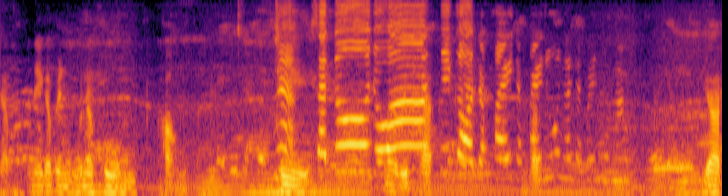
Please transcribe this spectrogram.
ครับอันนี้ก็เป็นอุณหภูมิของที่สตูดูว่าโอ้ยครับที่ก่อนจะไปจะไปนู่นนะจะไปนู่นนะยอด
